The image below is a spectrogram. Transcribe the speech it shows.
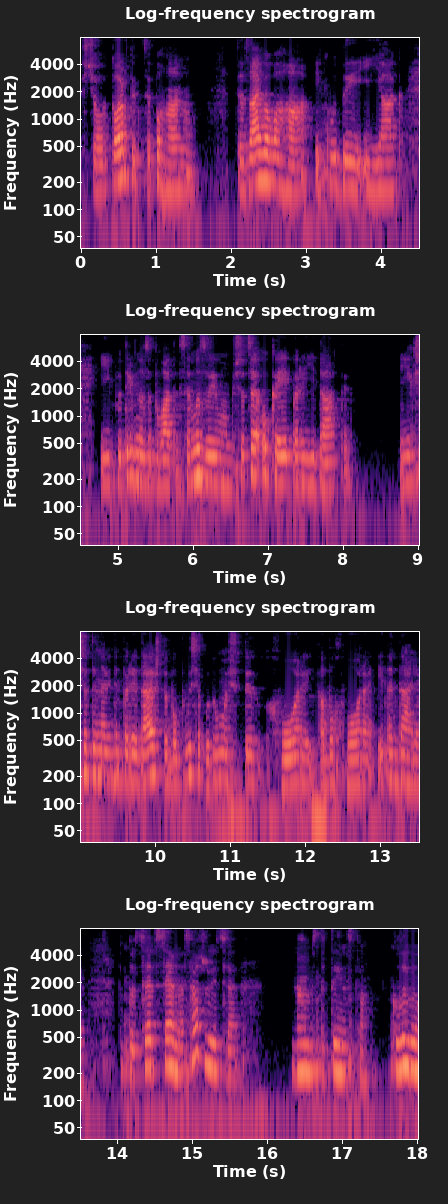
що тортик це погано, це зайва вага, і куди, і як, і потрібно запивати все мезимом, що це окей переїдати. І якщо ти навіть не переїдаєш, то бабуся подумає, що ти хворий або хвора, і так далі. Тобто це все насаджується нам з дитинства, коли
